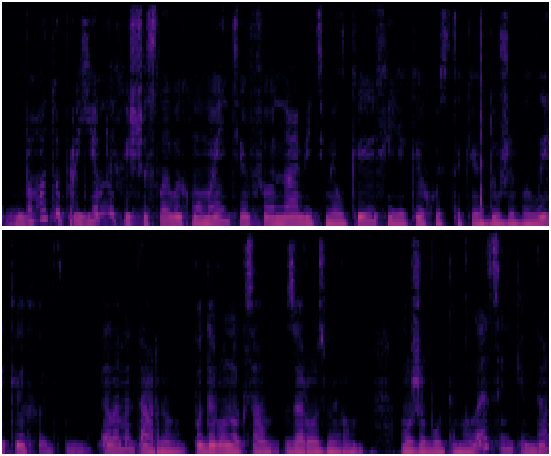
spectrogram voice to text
багато приємних і щасливих моментів, навіть мілких і якихось таких дуже великих. Елементарно, подарунок сам за розміром може бути малесеньким, да?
